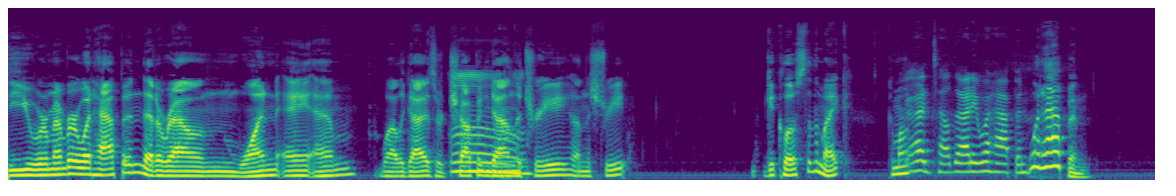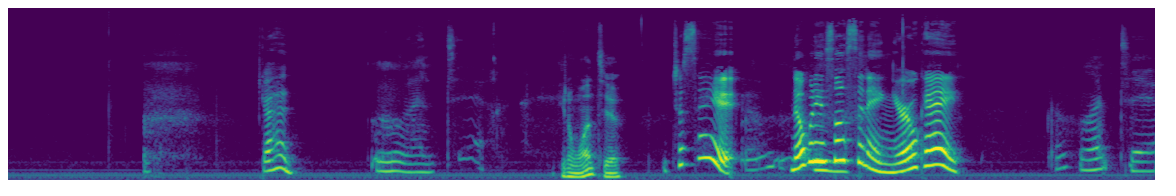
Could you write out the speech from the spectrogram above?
Do you remember what happened at around 1 a.m. while the guys are chopping down the mm. tree on the street? Get close to the mic. Come on. Go ahead, tell Daddy what happened. What happened? Go ahead. You don't want to. Just say it. Nobody's listening. You're okay. Want to.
